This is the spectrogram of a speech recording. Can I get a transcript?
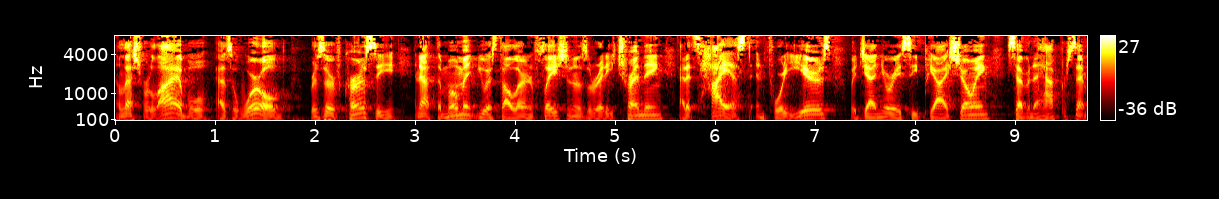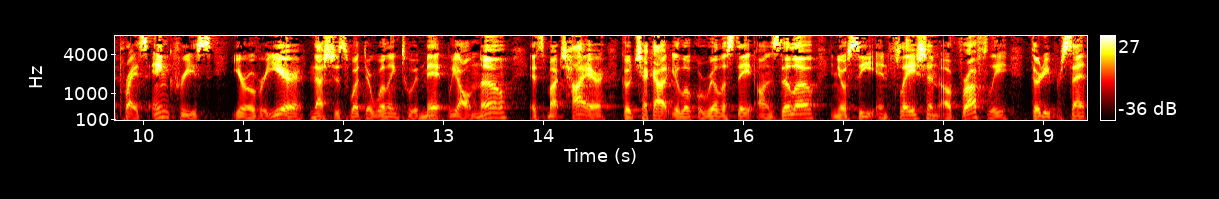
and less reliable as a world reserve currency. And at the moment, US dollar inflation is already trending at its highest in 40 years, with January CPI showing 7.5% price increase year over year. And that's just what they're willing to admit. We all know it's much higher. Go check out your local real estate on Zillow and you'll see inflation of roughly 30%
